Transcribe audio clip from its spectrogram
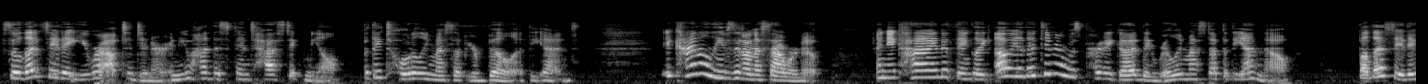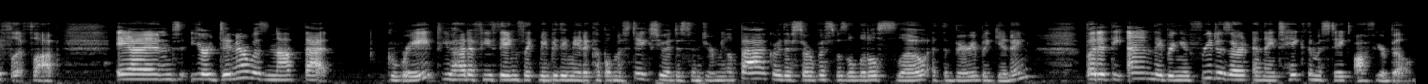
So let's say that you were out to dinner and you had this fantastic meal, but they totally mess up your bill at the end. It kind of leaves it on a sour note. And you kind of think like, oh yeah, that dinner was pretty good. They really messed up at the end though. But let's say they flip flop and your dinner was not that great. You had a few things like maybe they made a couple mistakes, you had to send your meal back, or the service was a little slow at the very beginning. But at the end, they bring you free dessert and they take the mistake off your bill.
